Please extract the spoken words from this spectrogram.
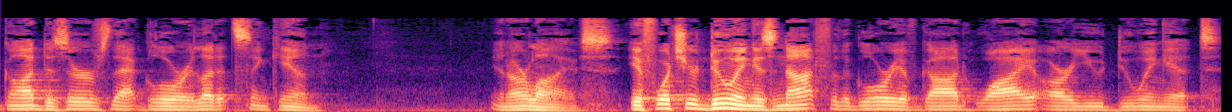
God deserves that glory. Let it sink in in our lives. If what you're doing is not for the glory of God, why are you doing it?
